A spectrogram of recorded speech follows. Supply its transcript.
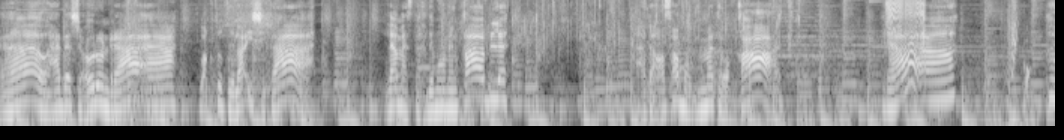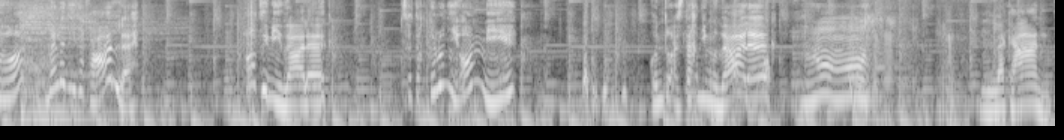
آه هذا شعور رائع. وقت طلاء الشفاه. لم أستخدمه من قبل. هذا أصعب مما توقعت. رائع. ها؟ ما الذي تفعله؟ أعطني ذلك. ستقتلني أمي؟ كنت أستخدم ذلك. آه. لك أنت.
